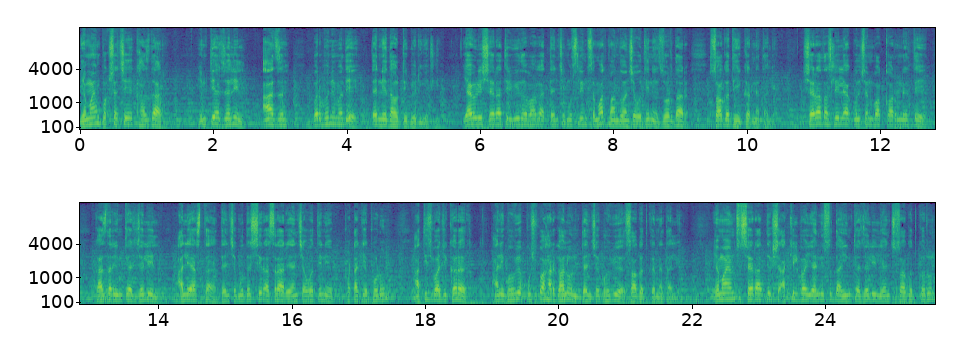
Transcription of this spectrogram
एम आय एम पक्षाचे खासदार इम्तियाज जलील आज परभणीमध्ये त्यांनी धावती भेट घेतली. यावेळी शहरातील विविध भागात त्यांचे मुस्लिम समाज बांधवांच्या वतीने जोरदार स्वागतही करण्यात आले. शहरात असलेल्या गुलशनबाग कॉर्नर येथे खासदार इम्तियाज जलील आले असता त्यांचे मुदस्सीर असरार यांच्या वतीने फटाके फोडून आतिषबाजी करत आणि भव्य पुष्पहार घालून त्यांचे भव्य स्वागत करण्यात आले. एम आय एमचे शहराध्यक्ष अखिलभाई यांनीसुद्धा इम्तियाज जलील यांचे स्वागत करून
